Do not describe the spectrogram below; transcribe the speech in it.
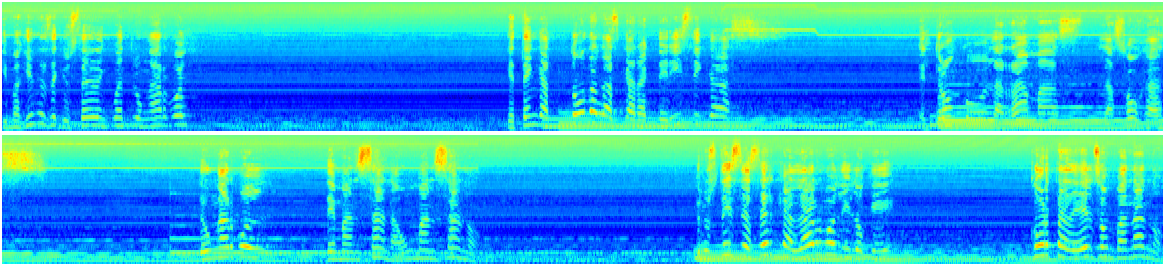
Imagínese que usted encuentre un árbol que tenga todas las características el tronco, las ramas, las hojas de un árbol de manzana, un manzano. Pero usted se acerca al árbol y lo que corta de él son bananos.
